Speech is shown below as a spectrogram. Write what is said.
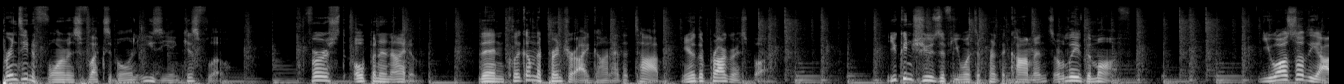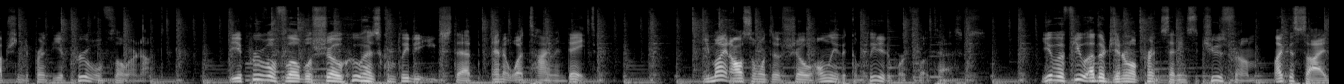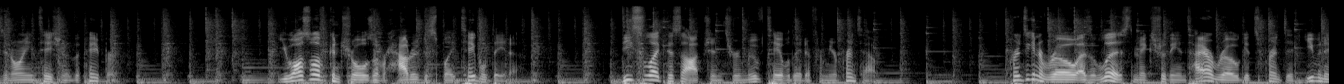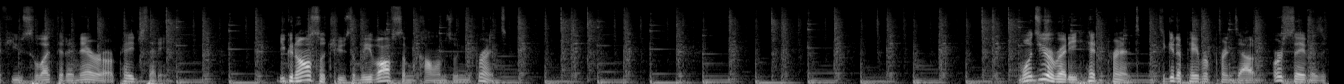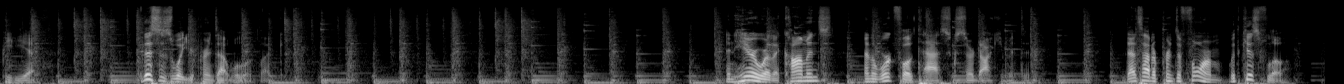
Printing a form is flexible and easy in KISSFlow. First, open an item. Then click on the printer icon at the top near the progress bar. You can choose if you want to print the comments or leave them off. You also have the option to print the approval flow or not. The approval flow will show who has completed each step and at what time and date. You might also want to show only the completed workflow tasks. You have a few other general print settings to choose from, like the size and orientation of the paper. You also have controls over how to display table data. Deselect this option to remove table data from your printout. Printing a row as a list makes sure the entire row gets printed even if you selected an error or page setting. You can also choose to leave off some columns when you print. Once you are ready, hit print to get a paper printout or save as a PDF. This is what your printout will look like. And here are where the comments and the workflow tasks are documented. That's how to print a form with KISSFlow.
